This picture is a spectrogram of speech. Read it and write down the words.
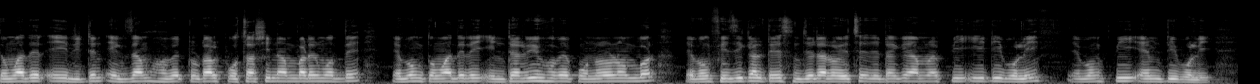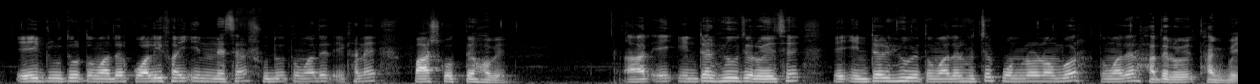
তোমাদের এই রিটেন এক্সাম হবে টোটাল পঁচাশি নাম্বারের মধ্যে এবং তোমাদের এই ইন্টারভিউ হবে পনেরো নম্বর এবং ফিজিক্যাল টেস্ট যেটা রয়েছে যেটাকে আমরা পিইটি বলি এবং পিএমটি বলি। এই দুটো তোমাদের কোয়ালিফাই ইন নেচার শুধু তোমাদের এখানে পাস করতে হবে। আর এই ইন্টারভিউ যে রয়েছে, এই ইন্টারভিউয়ে তোমাদের হচ্ছে পনেরো নম্বর তোমাদের হাতে রয়ে থাকবে।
